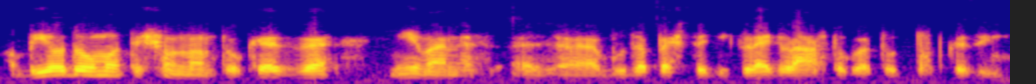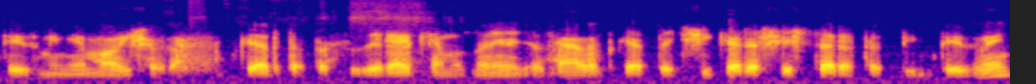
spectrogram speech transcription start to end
a biodómot, és onnantól kezdve nyilván ez, ez Budapest egyik leglátogatottabb közintézménye ma is az állatkert, tehát azt azért el kell mondani, hogy az állatkert egy sikeres és szeretett intézmény,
